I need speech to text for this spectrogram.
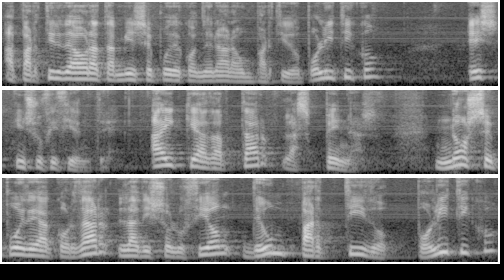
a partir de ahora también se puede condenar a un partido político, es insuficiente. Hay que adaptar las penas. No se puede acordar la disolución de un partido político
